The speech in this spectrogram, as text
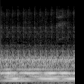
Música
